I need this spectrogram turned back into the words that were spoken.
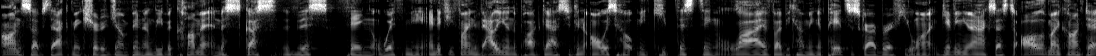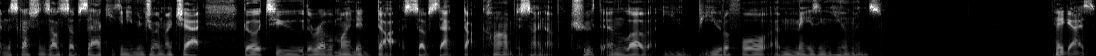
on Substack, make sure to jump in and leave a comment and discuss this thing with me. And if you find value in the podcast, you can always help me keep this thing live by becoming a paid subscriber if you want, giving you access to all of my content and discussions on Substack. You can even join my chat. Go to therebelminded.substack.com to sign up. Truth and love, you beautiful, amazing humans. Hey guys.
